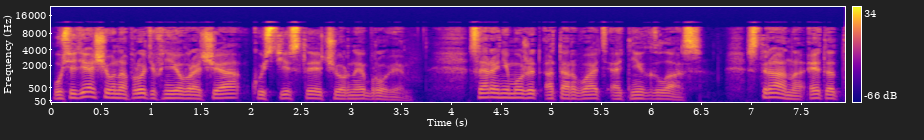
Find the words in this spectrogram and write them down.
У сидящего напротив нее врача кустистые черные брови. Сара не может оторвать от них глаз. Странно, этот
